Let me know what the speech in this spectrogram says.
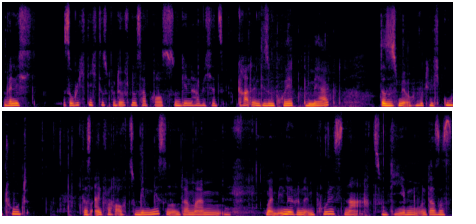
wenn ich so richtig das Bedürfnis habe, rauszugehen, habe ich jetzt gerade in diesem Projekt gemerkt, dass es mir auch wirklich gut tut, das einfach auch zu genießen und da meinem, meinem inneren Impuls nachzugeben und dass es,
